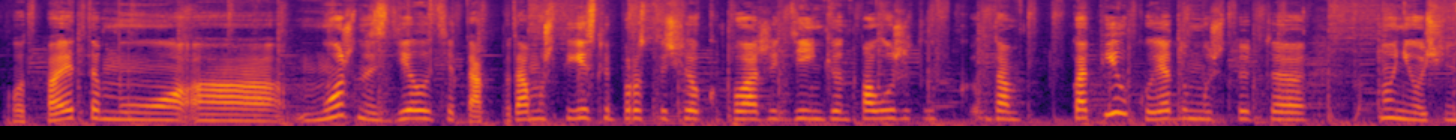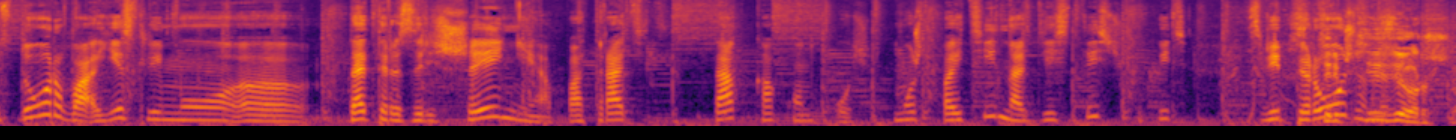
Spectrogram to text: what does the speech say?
Вот, поэтому а, можно сделать и так. Потому что если просто человеку положить деньги, он положит их в, там, в копилку, я думаю, что это ну, не очень здорово. А если ему э, дать разрешение потратить так, как он хочет. Может пойти на 10 тысяч купить себе пирожное. Стриптизерша.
